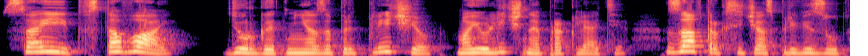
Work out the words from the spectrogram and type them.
«Саид, вставай!» – дергает меня за предплечье мое личное проклятие. «Завтрак сейчас привезут,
